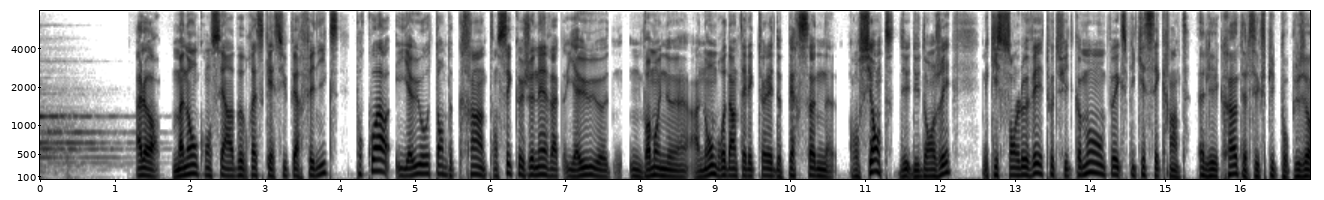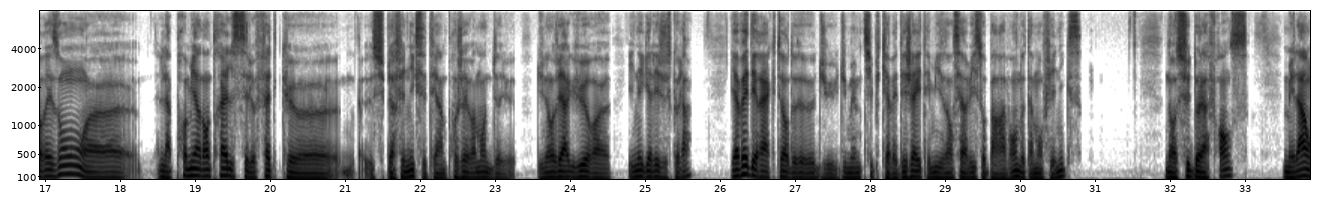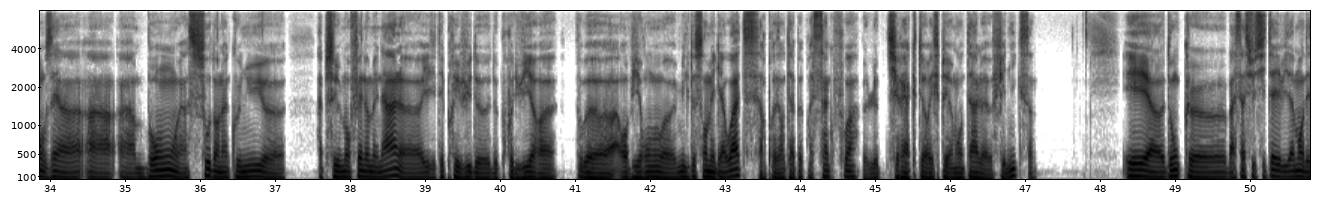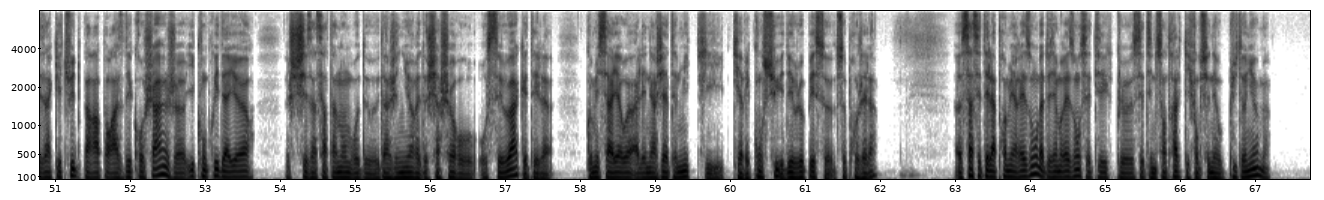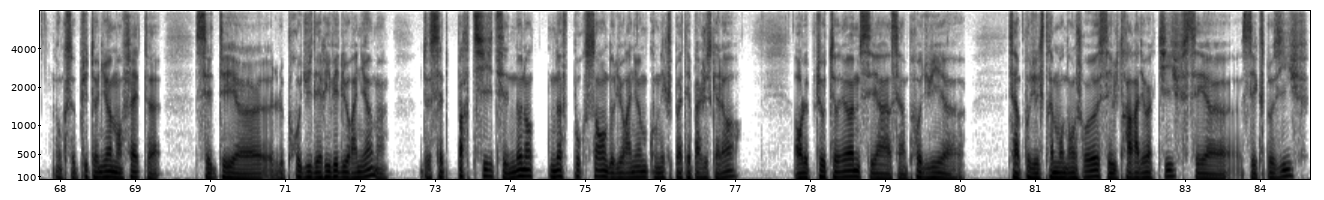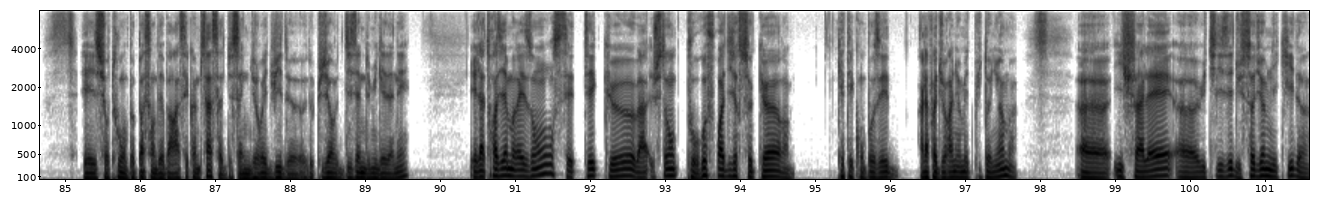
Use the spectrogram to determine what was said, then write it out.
Alors, maintenant qu'on sait à peu près ce qu'est Super Phoenix, pourquoi il y a eu autant de craintes? On sait que Genève, a- il y a eu euh, une- vraiment une- un nombre d'intellectuels et de personnes conscientes du, du danger, mais qui se sont levés tout de suite. Comment on peut expliquer ces craintes? Les craintes, elles s'expliquent pour plusieurs raisons. Euh, la première d'entre elles, c'est le fait que euh, Super Phoenix était un projet vraiment d'une envergure euh, inégalée jusque-là. Il y avait des réacteurs du, même type qui avaient déjà été mis en service auparavant, notamment Phoenix, dans le sud de la France. Mais là, on faisait un, un- un bond, un saut dans l'inconnu euh, absolument phénoménal. Euh, il était prévu de, produire euh, environ euh, 1200 mégawatts. Ça représentait à peu près 5 fois le petit réacteur expérimental Phoenix. Et donc, bah, ça suscitait évidemment des inquiétudes par rapport à ce décrochage, y compris d'ailleurs chez un certain nombre de- d'ingénieurs et de chercheurs au, CEA, qui était le commissariat à l'énergie atomique qui, qui avait conçu et développé ce, projet-là. Euh, ça, c'était la première raison. La deuxième raison, c'était que c'était une centrale qui fonctionnait au plutonium. Donc, ce plutonium, en fait, euh, c'était euh, le produit dérivé de l'uranium. De cette partie, c'est 99% de l'uranium qu'on n'exploitait pas jusqu'alors. Or, le plutonium, c'est un, un produit, c'est un produit extrêmement dangereux, c'est ultra radioactif, c'est euh, explosif, et surtout, on ne peut pas s'en débarrasser comme ça. Ça, a une durée de vie de, plusieurs dizaines de milliers d'années. Et la troisième raison, c'était que, bah, justement, pour refroidir ce cœur qui était composé à la fois d'uranium et de plutonium, euh, il fallait euh, utiliser du sodium liquide.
